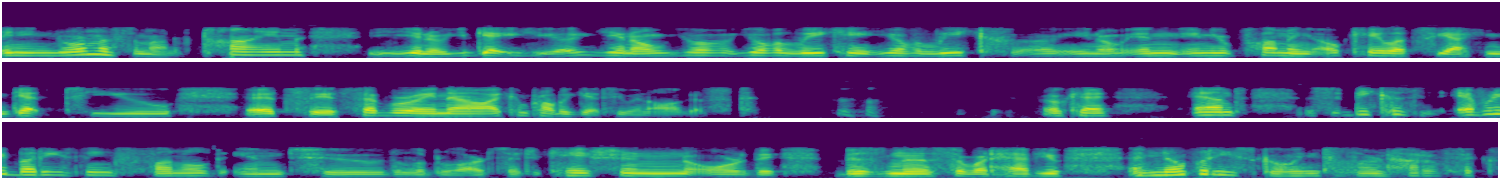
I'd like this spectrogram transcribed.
an enormous amount of time. You know you get you, you know you have you have a leak you have a leak uh, you know in in your plumbing. Okay let's see i can get to you. It's it's february now. I can probably get to you in august. Okay and because everybody's being funneled into the liberal arts education or the business or what have you, and nobody's going to learn how to fix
